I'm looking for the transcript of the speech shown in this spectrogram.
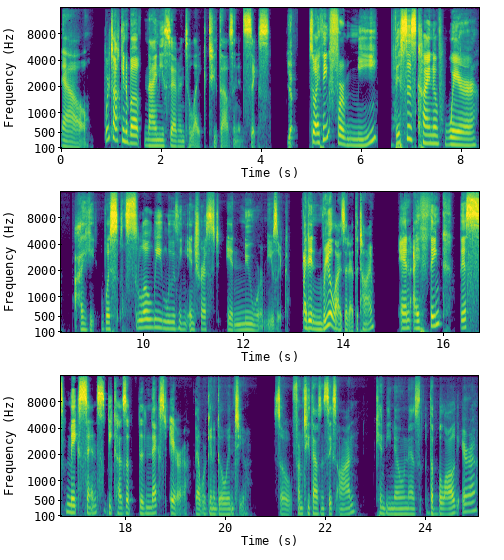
Now, we're talking about 97 to like 2006. Yep. So I think for me, this is kind of where I was slowly losing interest in newer music. I didn't realize it at the time. And I think this makes sense because of the next era that we're going to go into. So from 2006 on can be known as the blog era,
